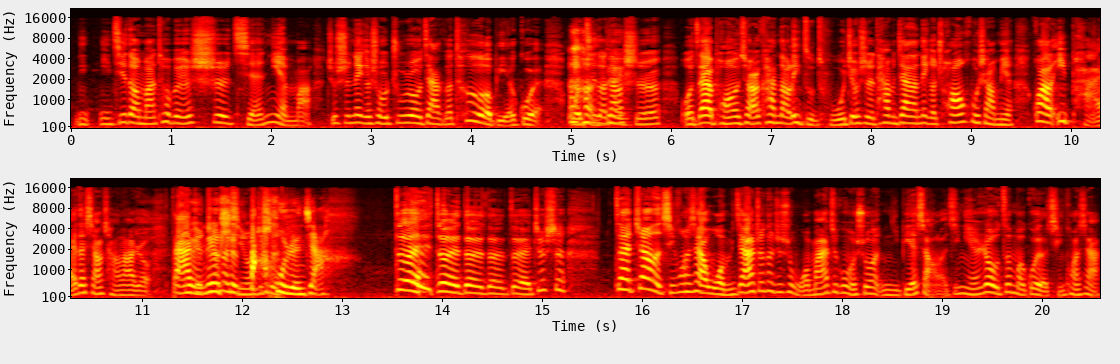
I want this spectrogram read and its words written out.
你你记得吗？特别是前年嘛，就是那个时候猪肉价格特别贵。我记得当时我在朋友圈看到了一组图，就是他们家的那个窗户上面挂了一排的香肠腊肉，大家就真的形容就是户人家。对对对对对，就是。在这样的情况下，我们家真的就是我妈就跟我说：“你别想了，今年肉这么贵的情况下，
